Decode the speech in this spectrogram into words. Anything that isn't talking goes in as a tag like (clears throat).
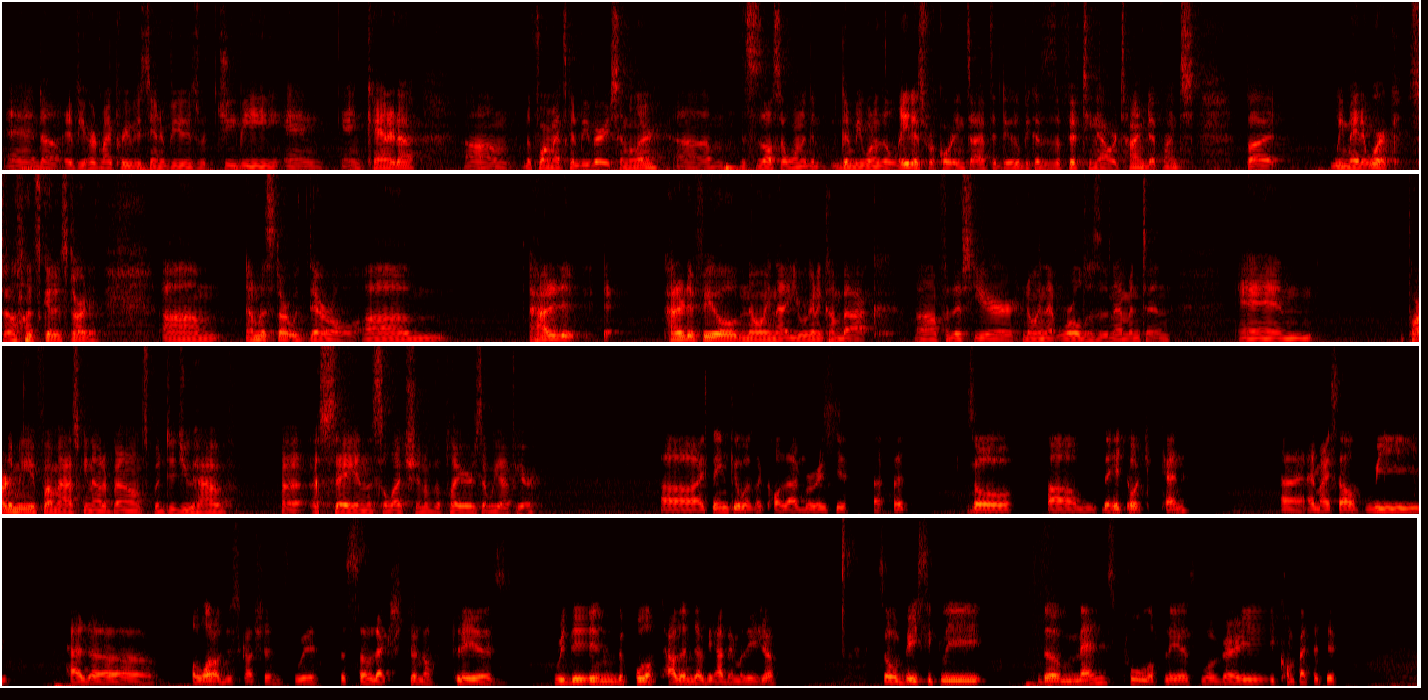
And uh, if you heard my previous interviews with GB and in Canada, um, the format's going to be very similar. Um, this is also going to be one of the latest recordings I have to do because it's a 15 hour time difference. But we made it work. So (laughs) let's get it started. Um, I'm going to start with Daryl. Um, how did it how did it feel knowing that you were going to come back uh, for this year, knowing that World was in Edmonton, and part of me if I'm asking out of bounds, but did you have a, a say in the selection of the players that we have here? Uh, I think it was a collaborative effort. So um, the head coach Ken uh, and myself, we had a, a lot of discussions with the selection of players within the pool of talent that we have in Malaysia. So basically, the men's pool of players were very competitive.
